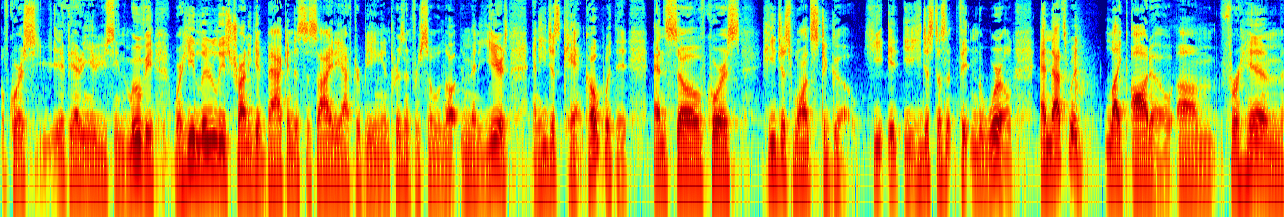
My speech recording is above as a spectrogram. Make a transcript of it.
of course if any of you seen the movie where he literally is trying to get back into society after being in prison for so lo- many years and he just can't cope with it and so of course he just wants to go he it, he just doesn't fit in the world and that's what like Otto um for him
